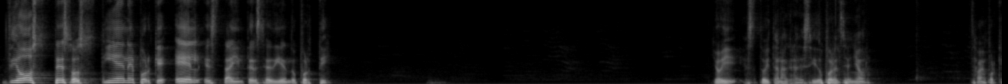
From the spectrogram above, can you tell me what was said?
Dios te sostiene porque Él está intercediendo por ti. Y hoy estoy tan agradecido por el Señor. ¿Saben por qué?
